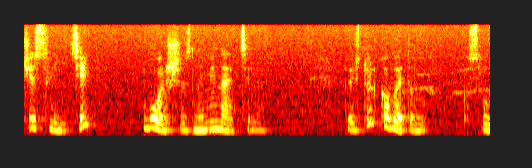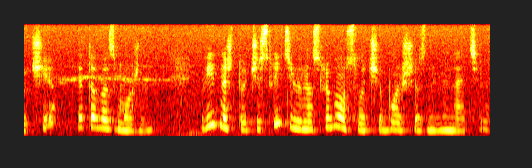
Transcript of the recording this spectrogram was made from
числитель больше знаменателя. То есть только в этом случае это возможно. Видно, что числитель у нас в любом случае больше знаменателя.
